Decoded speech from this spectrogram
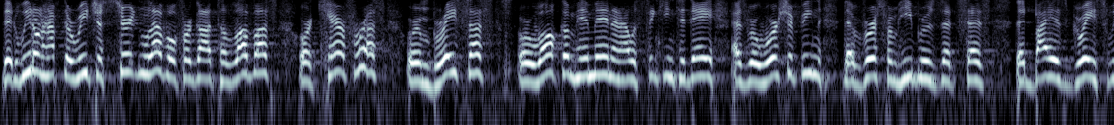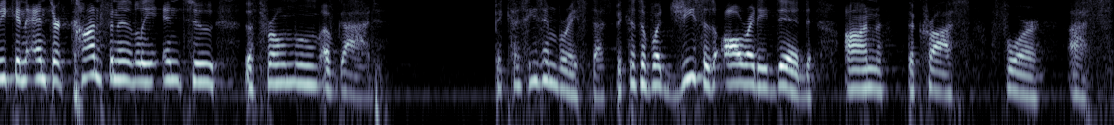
that we don't have to reach a certain level for God to love us or care for us or embrace us or welcome Him in. And I was thinking today as we're worshiping that verse from Hebrews that says that by His grace we can enter confidently into the throne room of God because He's embraced us, because of what Jesus already did on the cross for us.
